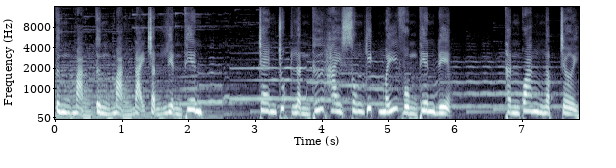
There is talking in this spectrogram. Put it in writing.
Từng mảng từng mảng đại trận liền thiên. Chen chúc lần thứ hai sung kích mấy vùng thiên địa. Thần quang ngập trời.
